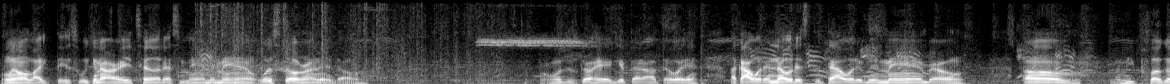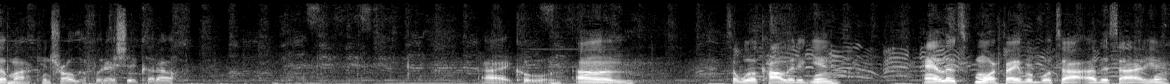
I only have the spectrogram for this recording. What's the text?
We don't like this. We can already tell that's man to man. We're still running though. We'll just go ahead and get that out the way. Like I would have noticed that that would have been man, bro. Um, let me plug up my controller for that shit cut off. All right, cool. Um, so we'll call it again. And it looks more favorable to our other side here.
